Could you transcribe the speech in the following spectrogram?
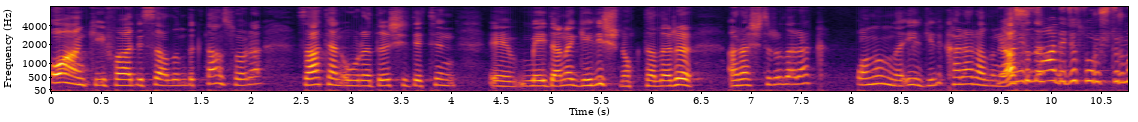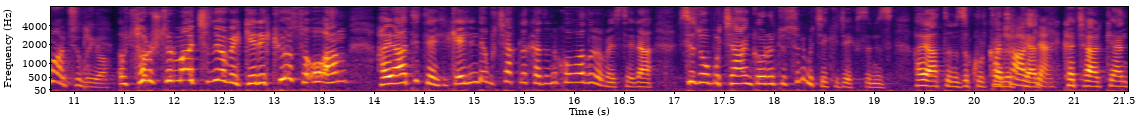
o anki ifadesi alındıktan sonra zaten uğradığı şiddetin e, meydana geliş noktaları araştırılarak onunla ilgili karar alınıyor. Yani sadece soruşturma açılıyor. soruşturma açılıyor ve gerekiyorsa o an hayati tehlike elinde bıçakla kadını kovalıyor mesela. Siz o bıçağın görüntüsünü mü çekeceksiniz hayatınızı kurtarırken, Kaçarken. kaçarken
